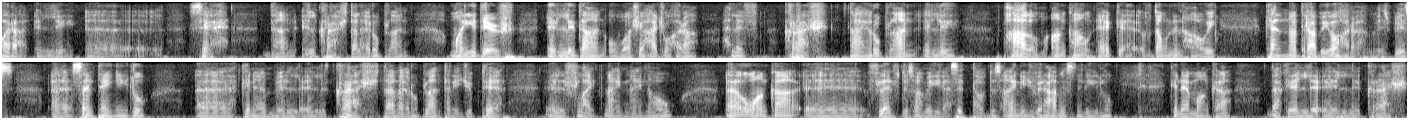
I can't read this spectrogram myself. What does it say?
wara illi eh, seħ dan il-crash tal-ajruplan ma jidirx illi dan huwa xi ħaġa oħra ħlif crash ta' ajruplan illi bħalhom anka hawnhekk eh, f'dawn inħawi kellna drabi oħra biss biss eh, sentejn ilu kien hemm il-crash tal-ajruplan tal-Eġipter il-Flight 990 Eh, u anka eh, fl-1996, jiġifieri ħames snin ilu, kien hemm anka dak il-crash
